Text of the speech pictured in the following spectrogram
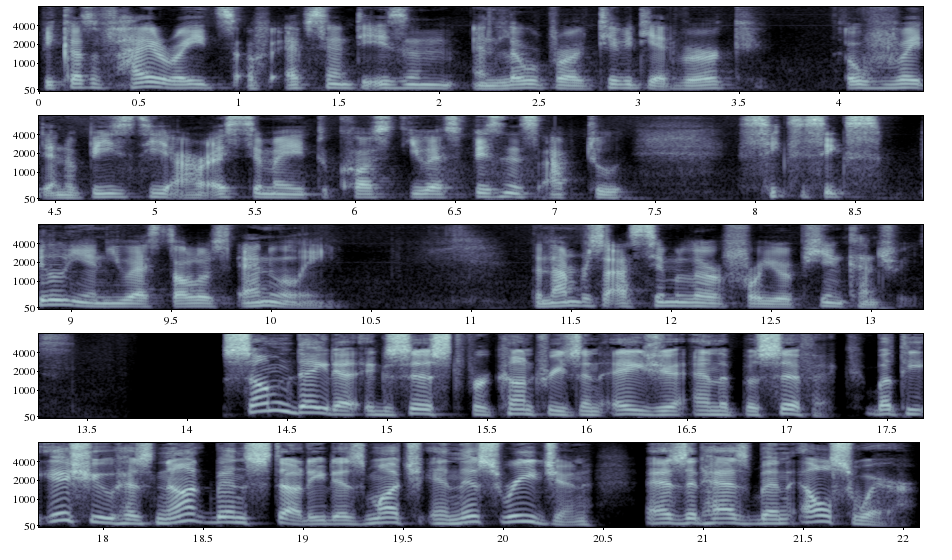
Because of high rates of absenteeism and lower productivity at work, overweight and obesity are estimated to cost US business up to 66 billion US dollars annually. The numbers are similar for European countries. Some data exist for countries in Asia and the Pacific, but the issue has not been studied as much in this region as it has been elsewhere.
